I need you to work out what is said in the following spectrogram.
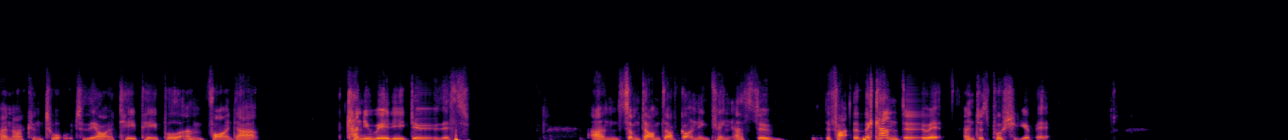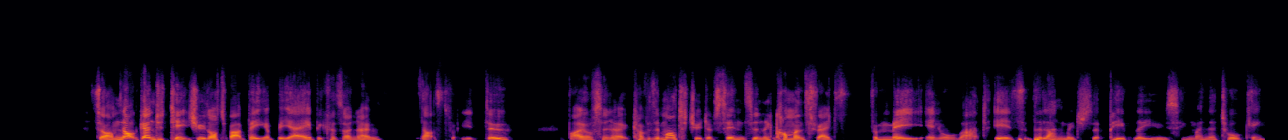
And I can talk to the IT people and find out can you really do this and sometimes I've got an inkling as to the fact that they can do it and just pushing a bit. So I'm not going to teach you a lot about being a BA because I know that's what you do, but I also know it covers a multitude of sins and a common thread for me in all that is the language that people are using when they're talking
